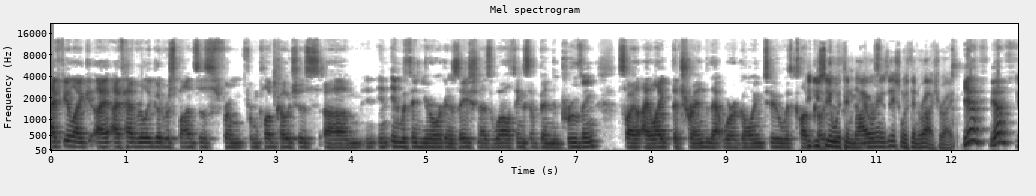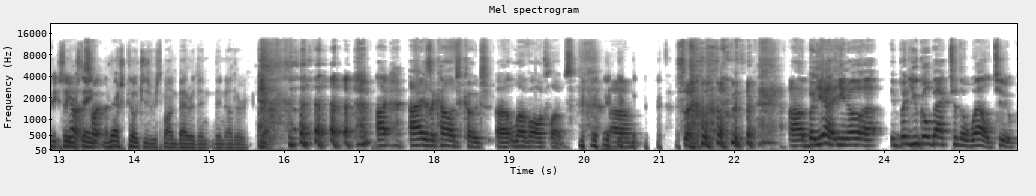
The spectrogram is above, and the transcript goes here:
I feel like I, have had really good responses from from club coaches um, in, in, within your organization as well. Things have been improving, so I, like the trend that we're going to with club. Did you say within my organization, within Rush, right? Yeah, yeah. So you're saying so Rush coaches respond better than than other. I, I, as a college coach, uh, love all clubs. Um, so, uh, but yeah, you know, uh, but you go back to the well too.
